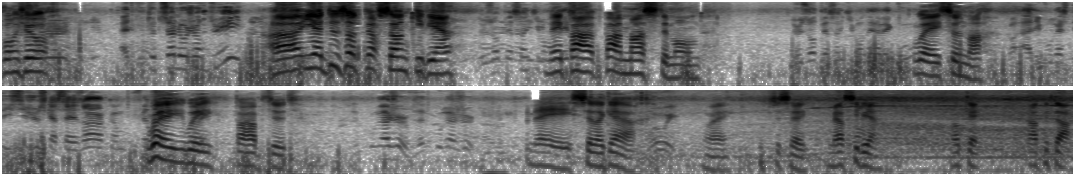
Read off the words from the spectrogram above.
Bonjour. Êtes-vous toute seule aujourd'hui? Euh, il y a deux autres personnes qui viennent, Deux autres personnes qui vont mais pas, pas masse de monde. Deux autres personnes qui vont venir avec vous? Oui, seulement. Allez-vous rester ici jusqu'à 16h comme vous faites? Oui, oui, par habitude. Vous êtes courageux, vous êtes courageux. Mais c'est la guerre. Oui, oui. Oui, je sais. Merci bien. Ok, à plus tard.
